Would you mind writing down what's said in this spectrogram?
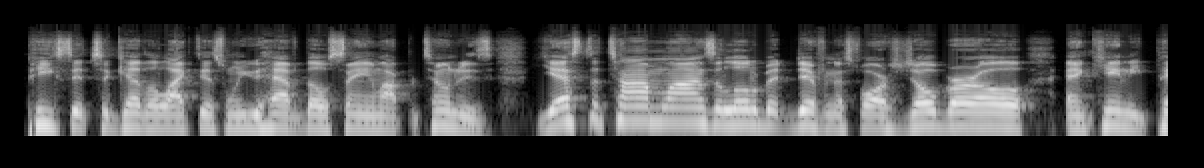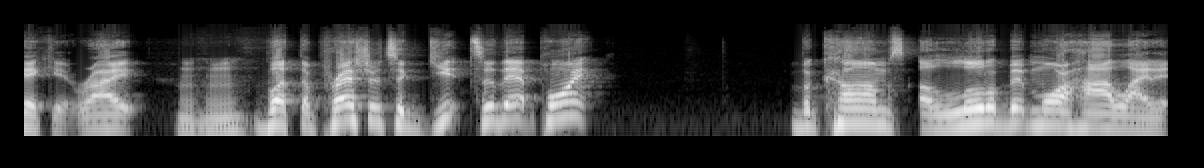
piece it together like this when you have those same opportunities. Yes, the timeline's a little bit different as far as Joe Burrow and Kenny Pickett, right? Mm-hmm. but the pressure to get to that point becomes a little bit more highlighted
